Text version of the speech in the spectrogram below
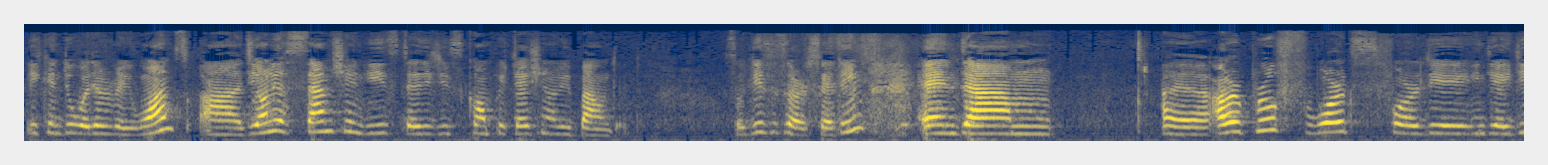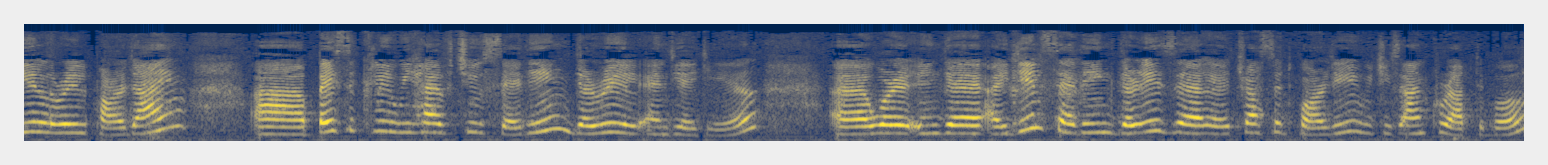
He can do whatever he wants. Uh, the only assumption is that it is computationally bounded. So this is our setting, and um, uh, our proof works for the in the ideal real paradigm. Uh, basically, we have two settings, the real and the ideal. Uh, where in the ideal setting, there is a, a, trusted party which is uncorruptible,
